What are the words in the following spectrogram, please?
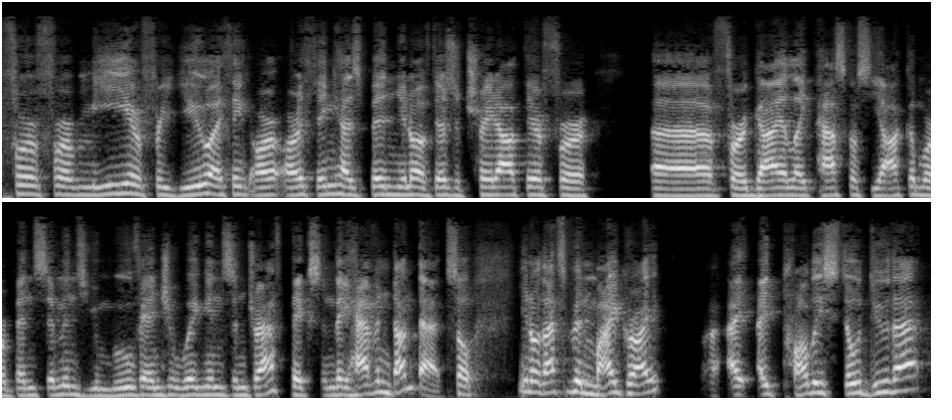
for, for me or for you, I think our, our thing has been, you know, if there's a trade out there for, uh, for a guy like Pascal Siakam or Ben Simmons, you move Andrew Wiggins and draft picks, and they haven't done that. So, you know, that's been my gripe. I, I'd probably still do that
